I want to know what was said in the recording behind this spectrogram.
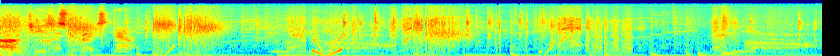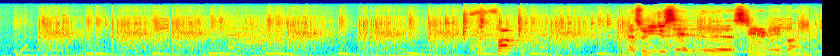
Oh, Jesus Christ, now. Fucking That's when you just hit uh, the standard A button.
